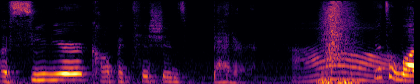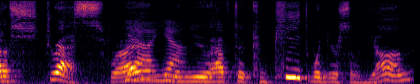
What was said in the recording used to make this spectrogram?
of senior competitions better. Oh. That's a lot of stress, right? Yeah, yeah. When you have to compete when you're so young.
